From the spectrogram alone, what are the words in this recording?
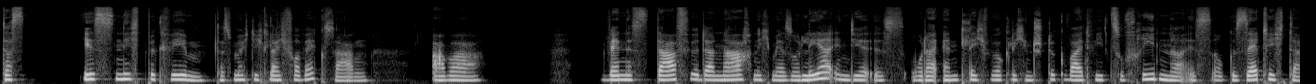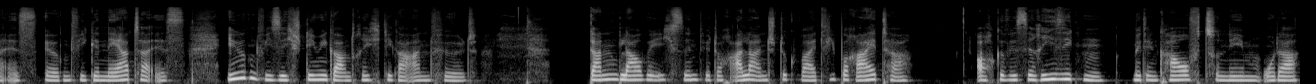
das ist nicht bequem, das möchte ich gleich vorweg sagen. Aber wenn es dafür danach nicht mehr so leer in dir ist oder endlich wirklich ein Stück weit wie zufriedener ist, so gesättigter ist, irgendwie genährter ist, irgendwie sich stimmiger und richtiger anfühlt, dann glaube ich, sind wir doch alle ein Stück weit wie bereiter, auch gewisse Risiken mit in Kauf zu nehmen oder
